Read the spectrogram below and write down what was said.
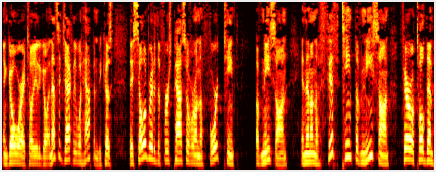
and go where I tell you to go. And that's exactly what happened because they celebrated the first Passover on the 14th of Nisan. And then on the 15th of Nisan, Pharaoh told them,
